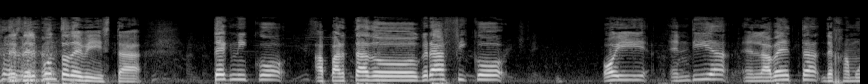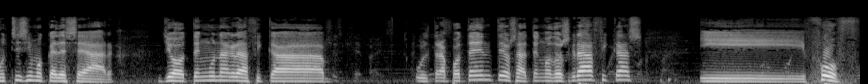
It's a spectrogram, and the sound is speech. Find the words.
Desde el punto de vista técnico, apartado gráfico, hoy en día en la beta deja muchísimo que desear. Yo tengo una gráfica ultra potente, o sea, tengo dos gráficas y fuf,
